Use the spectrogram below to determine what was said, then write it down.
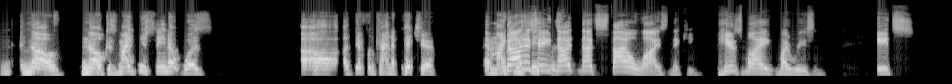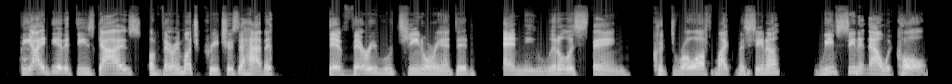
N- no, no, because Mike Mussina was uh, a different kind of pitcher, and Mike not as a was- not not style wise, Nicky here's my my reason. It's the idea that these guys are very much creatures of habit. They're very routine oriented, and the littlest thing could throw off Mike Mussina. We've seen it now with Cole.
